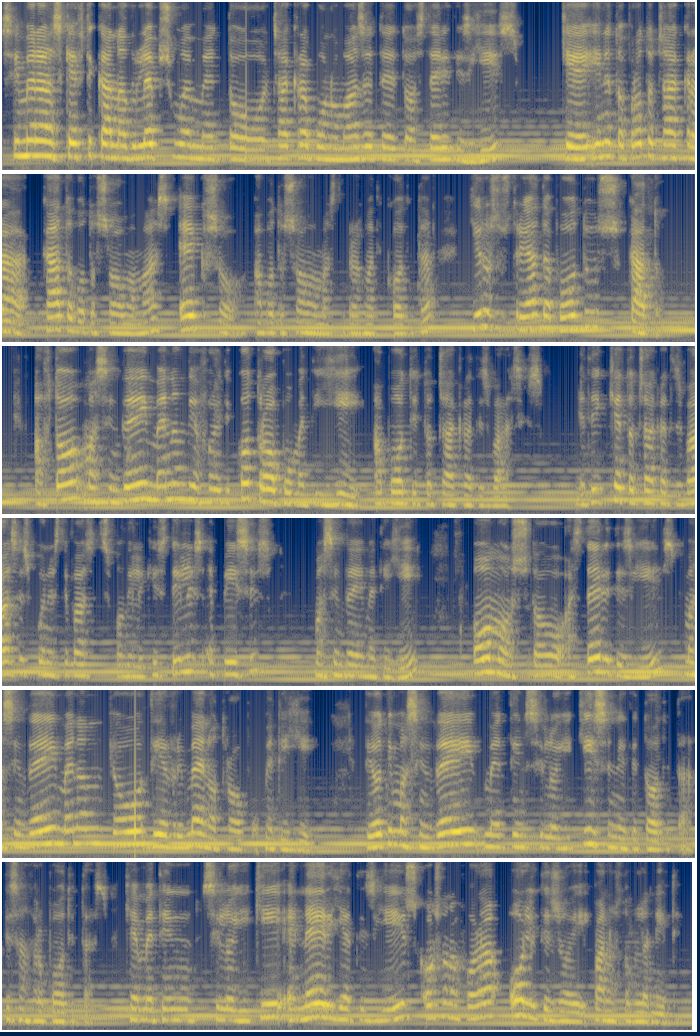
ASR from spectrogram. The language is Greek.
Σήμερα σκέφτηκα να δουλέψουμε με το τσάκρα που ονομάζεται το αστέρι της γης και είναι το πρώτο τσάκρα κάτω από το σώμα μας, έξω από το σώμα μας στην πραγματικότητα, γύρω στους 30 πόντους κάτω. Αυτό μας συνδέει με έναν διαφορετικό τρόπο με τη γη από ότι το τσάκρα της βάσης. Γιατί και το τσάκρα της βάσης που είναι στη βάση της σπονδυλικής στήλης επίσης μας συνδέει με τη γη, όμως το αστέρι της γης μας συνδέει με έναν πιο διευρυμένο τρόπο με τη γη διότι μας συνδέει με την συλλογική συνειδητότητα της ανθρωπότητας και με την συλλογική ενέργεια της γης όσον αφορά όλη τη ζωή πάνω στον πλανήτη.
